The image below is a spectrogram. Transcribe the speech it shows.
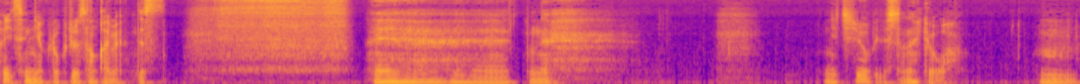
はい、1263回目です。えーっとね、日曜日でしたね、今日は。うん。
